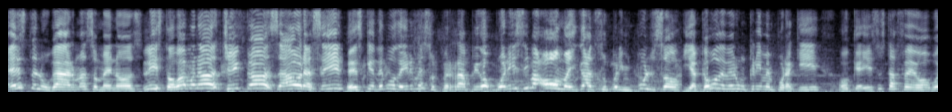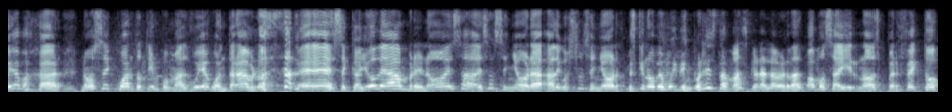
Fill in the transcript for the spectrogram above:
Este lugar, más o menos ¡Listo! ¡Vámonos, chicos! Ahora sí Es que debo de irme súper rápido ¡Buenísima! ¡Oh, my God! ¡Súper impulso! Y acabo de ver un crimen por aquí Ok, eso está feo Voy a bajar No sé cuánto tiempo más voy a aguantar Hablo Eh, se cayó de hambre, ¿no? Esa, esa señora Ah, digo, es un señor Es que no veo muy bien con esta máscara, la verdad Vamos a irnos, perfecto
